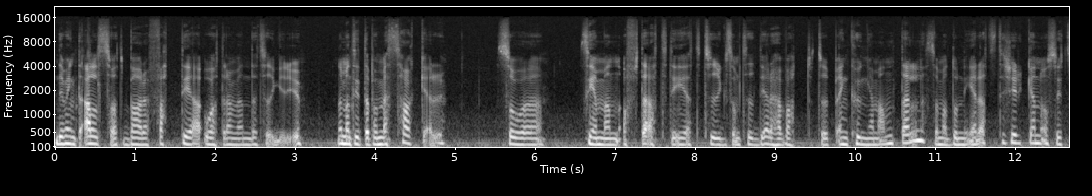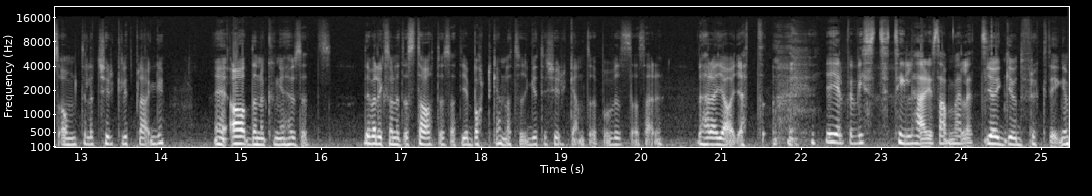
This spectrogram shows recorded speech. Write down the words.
Det var inte alls så att bara fattiga återanvände tyger ju. När man tittar på mässhakar så ser man ofta att det är ett tyg som tidigare har varit typ en kungamantel som har donerats till kyrkan och sytts om till ett kyrkligt plagg. Eh, adeln och kungahuset, det var liksom lite status att ge bort gamla tyget till kyrkan typ och visa så här, det här har jag gett. Jag hjälper visst till här i samhället. Jag är gudfruktig.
